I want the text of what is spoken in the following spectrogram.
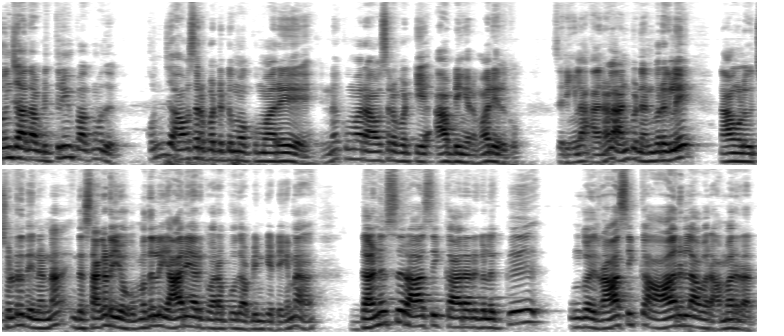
கொஞ்சம் அதை அப்படி திரும்பி பார்க்கும்போது கொஞ்சம் அவசரப்பட்டுட்டுமா குமார்? என்ன குமார் அவசரப்பட்டி அப்படிங்கிற மாதிரி இருக்கும். சரிங்களா? அதனால் அன்பு நண்பர்களே நான் உங்களுக்கு சொல்கிறது என்னென்னா இந்த சகட யோகம் முதல்ல யார் யாருக்கு வரப்போகுது அப்படின்னு கேட்டிங்கன்னா தனுசு ராசிக்காரர்களுக்கு உங்கள் ராசிக்கு ஆறில் அவர் அமர்றார்.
